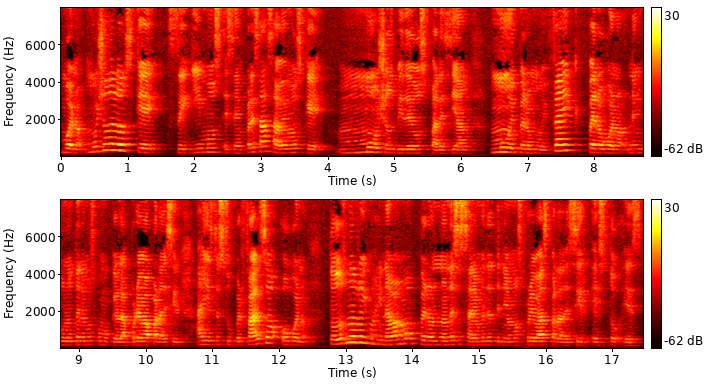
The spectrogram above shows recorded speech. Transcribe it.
Bueno, muchos de los que seguimos esa empresa sabemos que muchos videos parecían muy pero muy fake, pero bueno, ninguno tenemos como que la prueba para decir, ay, esto es súper falso o bueno, todos nos lo imaginábamos, pero no necesariamente teníamos pruebas para decir esto es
